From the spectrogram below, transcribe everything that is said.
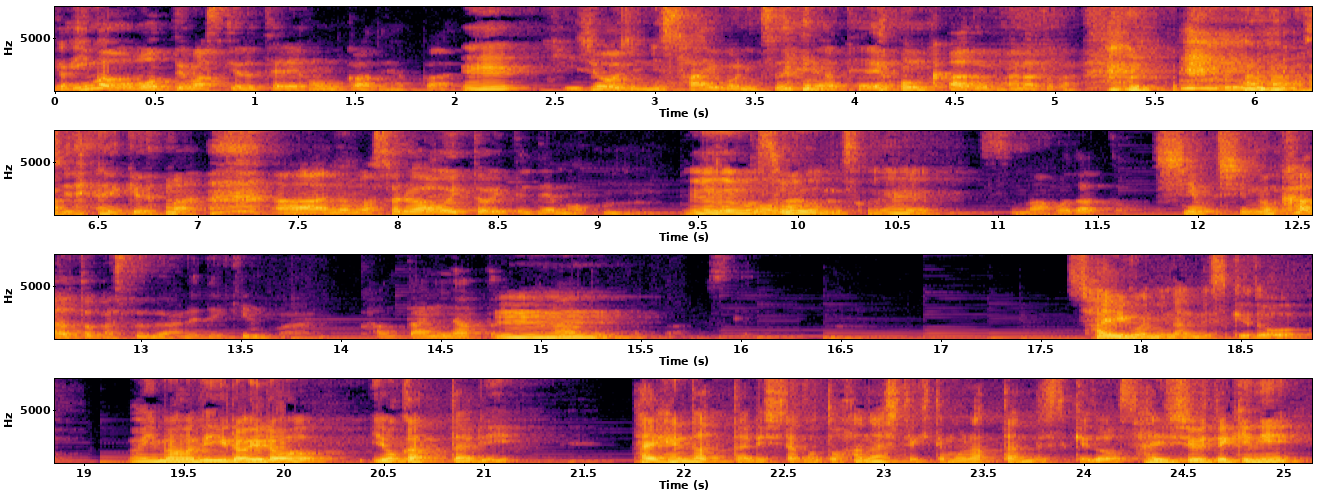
てか今も持ってますけど、テレフォンカード。やっぱえ非常時に最後に常にはテレフォンカードかなとか、古いのかもしれないけど、まあ、あのまあ、それは置いといて、でも、うんー、いやでもそうなんですかね。スマホだとシム、SIM カードとかすぐあれできるから、簡単になったのかなと思ったんですけど。最後になんですけど、まあ今までいろいろ良かったり、大変だったりしたことを話してきてもらったんですけど、最終的に、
